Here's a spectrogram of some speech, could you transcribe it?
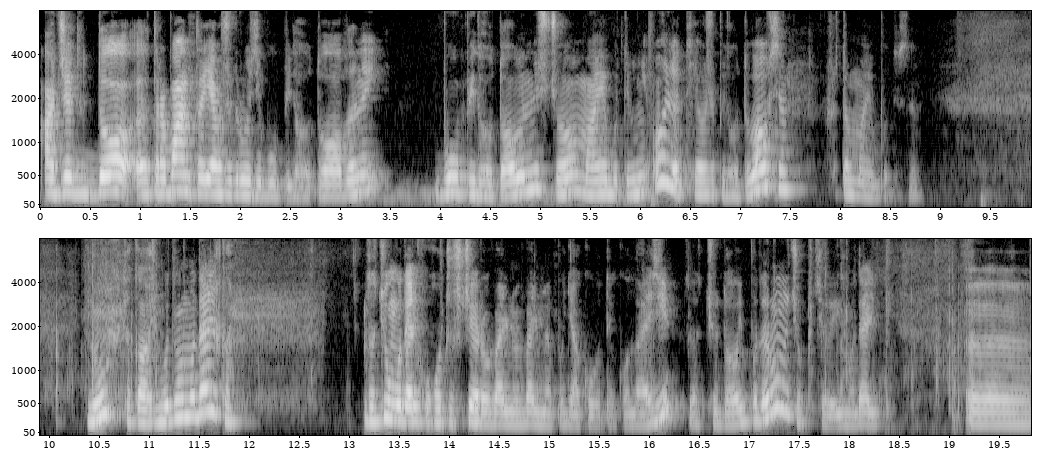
Адже до е, Трабанта я вже, друзі, був підготовлений. Був підготовлений, що має бути мені огляд. Я вже підготувався. Що там має бути з ним? Ну, така ось буде моделька. За цю модельку хочу щиро вельми вельми подякувати колезі за чудовий подаруночок цієї модельки. Е,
